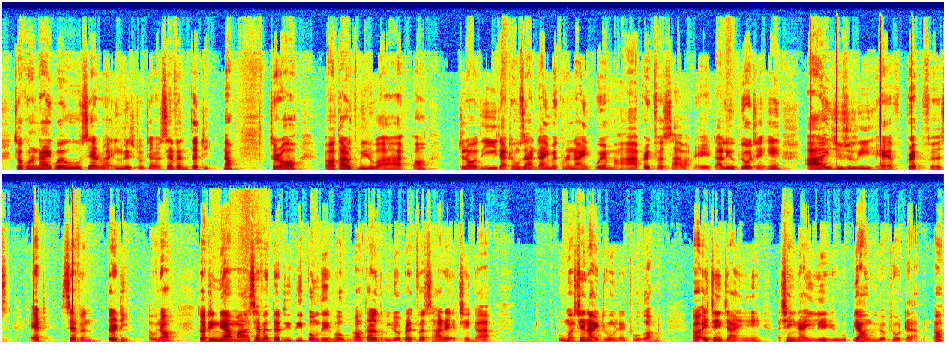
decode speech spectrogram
။ဆိုတော့9နိုင်ခွဲကိုဆရာတို့က English လိုကြတော့7:30နော်။ဆိုတော့နော်တားတို့သမီးတို့ကနော်ကျွန်တော်ဒီဒါထုံးစံအတိုင်းပဲ9နာရီခွဲမှာ breakfast စားပါတယ်ဒါလေးကိုပြောချင်ရင် I usually have breakfast at 7:30ဟုတ်ပြီနော်ဆိုတော့ဒီညမှာ7:30ဒီပုံစံမဟုတ်ဘူးနော်ဒါတို့သမီးတို့ breakfast စားတဲ့အချိန်ကဥမာ7နာရီထိုးရင်လည်းထိုးသွားမယ် နော်အဲ့ချိန်ကျရင်အချိန်နိုင်ကြီးလေးတွေကိုပြောင်းပြီးတော့ပြောတတ်ရမယ်နော်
